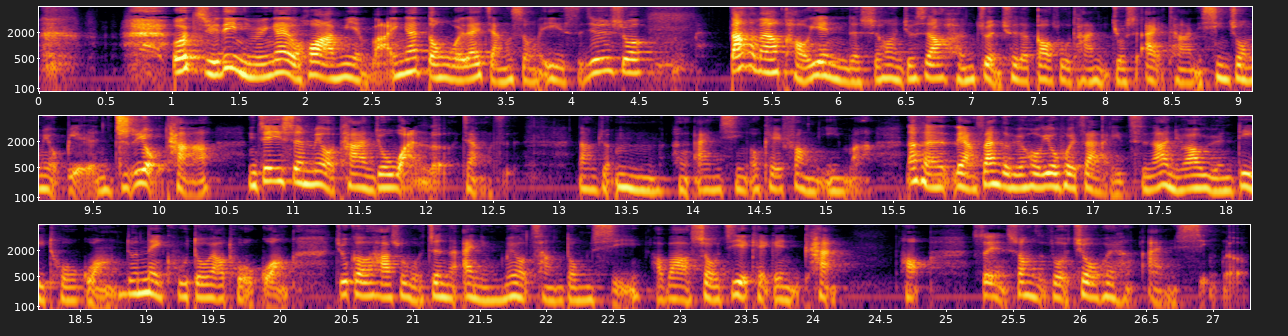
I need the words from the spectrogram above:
我举例，你们应该有画面吧？应该懂我在讲什么意思。就是说，当他们要考验你的时候，你就是要很准确的告诉他，你就是爱他，你心中没有别人，只有他，你这一生没有他，你就完了。这样子，那就嗯，很安心，OK，放你一马。那可能两三个月后又会再来一次，那你要原地脱光，就内裤都要脱光，就告诉他说，我真的爱你，我没有藏东西，好不好？手机也可以给你看，好，所以双子座就会很安心了。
